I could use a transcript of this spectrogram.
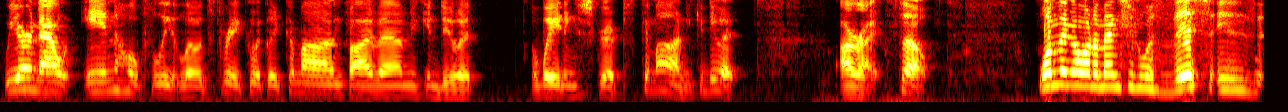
we are now in. Hopefully it loads pretty quickly. Come on, FiveM, you can do it. Awaiting scripts. Come on, you can do it. All right, so One thing I want to mention with this is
